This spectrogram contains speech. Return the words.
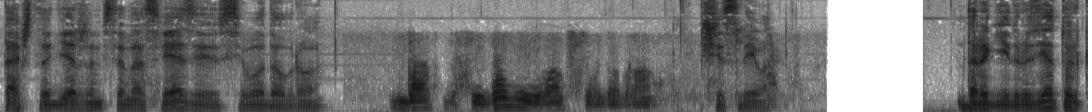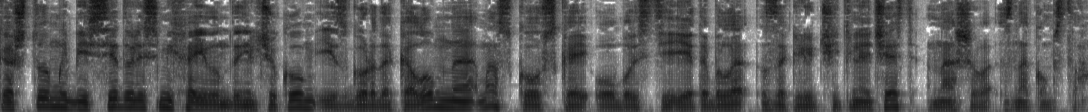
Так что держимся на связи. Всего доброго. Да, до свидания и вам всего доброго. Счастливо. Дорогие друзья, только что мы беседовали с Михаилом Данильчуком из города Коломна Московской области, и это была заключительная часть нашего знакомства.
